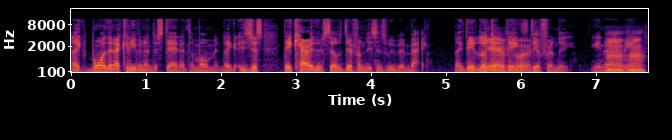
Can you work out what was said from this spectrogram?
like more than I could even understand at the moment. Like it's just they carry themselves differently since we've been back. Like they look Yeah, at things course. differently. You know what I mean? Mhm.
